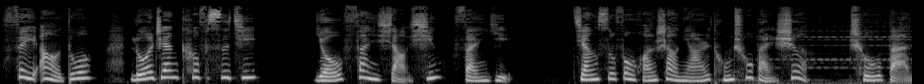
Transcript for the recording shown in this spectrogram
费奥多·罗詹科夫斯基，由范小星翻译，江苏凤凰少年儿童出版社出版。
